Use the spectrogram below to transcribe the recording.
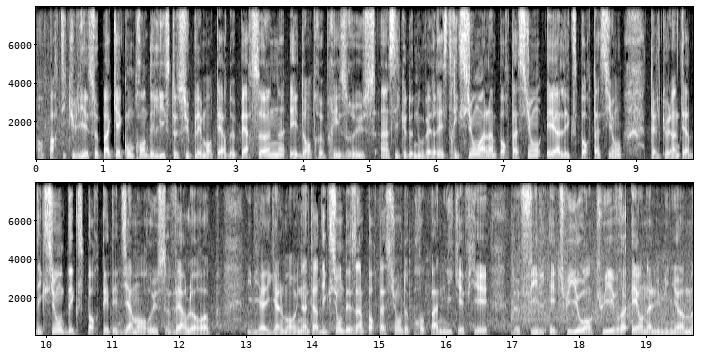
En particulier, ce paquet comprend des listes supplémentaires de personnes et d'entreprises russes, ainsi que de nouvelles restrictions à l'importation et à l'exportation, telles que l'interdiction d'exporter des diamants russes vers l'Europe. Il y a également une interdiction des importations de propane liquéfié, de fils et tuyaux en cuivre et en aluminium,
